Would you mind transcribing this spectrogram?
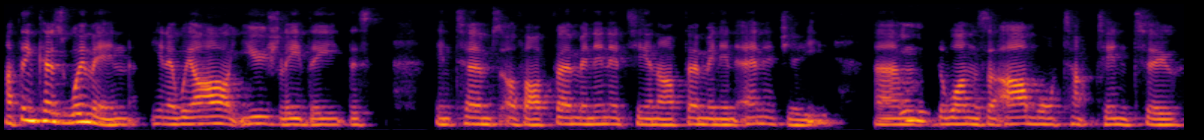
i think as women you know we are usually the this in terms of our femininity and our feminine energy um, mm-hmm. the ones that are more tapped into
